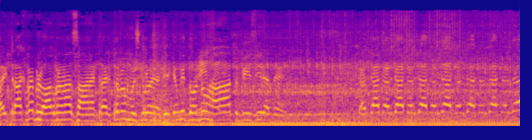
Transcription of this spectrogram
भाई ट्रक पे ब्लॉग बनाना आसान है ट्रैक्टर पे मुश्किल हो जाती है क्योंकि दोनों हाथ बिज़ी रहते हैं। चढ़ जा चढ़ जा चढ़ जा चढ़ जा चढ़ जा चढ़ जा चढ़ जा।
